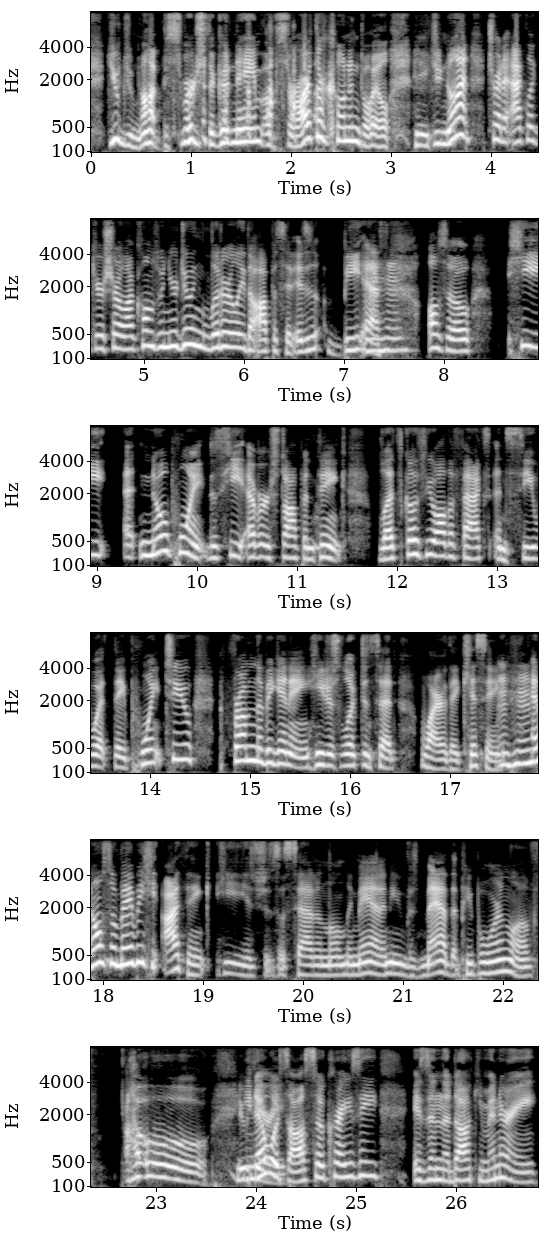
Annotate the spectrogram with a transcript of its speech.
you do not besmirch the good name of Sir Arthur Conan Doyle, and you do not try to act like you're Sherlock Holmes when you're doing literally the opposite. It is BS. Mm-hmm. Also, he at no point does he ever stop and think let's go through all the facts and see what they point to from the beginning he just looked and said why are they kissing Mhm. and also maybe he i think he is just a sad and lonely man and he was mad that people were in love Oh, New you know what's also crazy is in the documentary,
